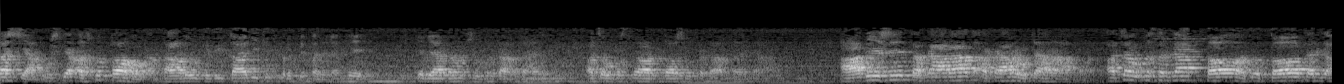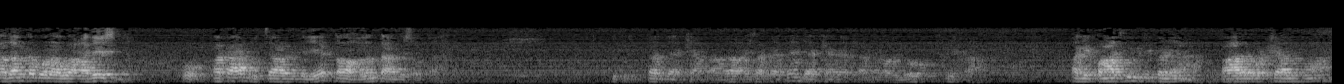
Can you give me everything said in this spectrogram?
तस्या, उसके अच को त होगा। तादो की तादि की प्रति परिणत ये व्याकरण सूत्र का अर्थ है, अच उपसर्ग सूत्र का अर्थ है। आदेश तकारात, अकार उच्चारात अच उपसर्गा त, जो त करके अदंत बोला हुआ आदेश में, वो अकार, उच्चारण के लिए त हलंत आदेश होता है। तब व्याख्या ऐसा कहते हैं, व्याख्या कहा आगे पाँच की टिप्पणियाँ पाद पक्षालिना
